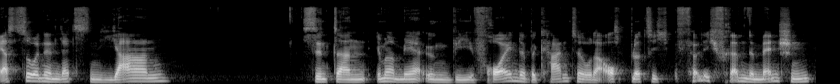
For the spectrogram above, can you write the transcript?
erst so in den letzten Jahren sind dann immer mehr irgendwie Freunde, Bekannte oder auch plötzlich völlig fremde Menschen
